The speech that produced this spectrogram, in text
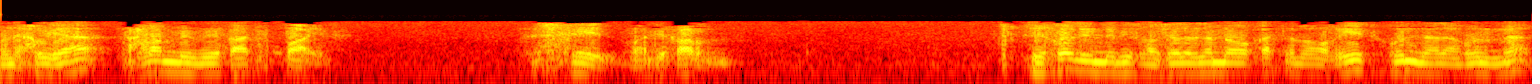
ونحوها أحرم من ميقات الطائف. السيل وادي قرن. في قول النبي صلى الله عليه وسلم لما وقت المواقيت هن لهن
